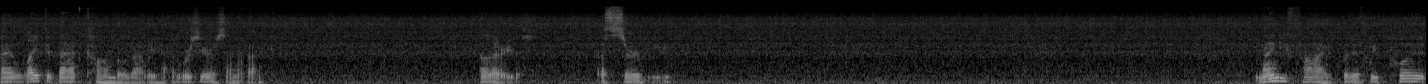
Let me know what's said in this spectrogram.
I like that combo that we had. Where's your center back? Oh, there he is. A Serbi. Ninety-five, but if we put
